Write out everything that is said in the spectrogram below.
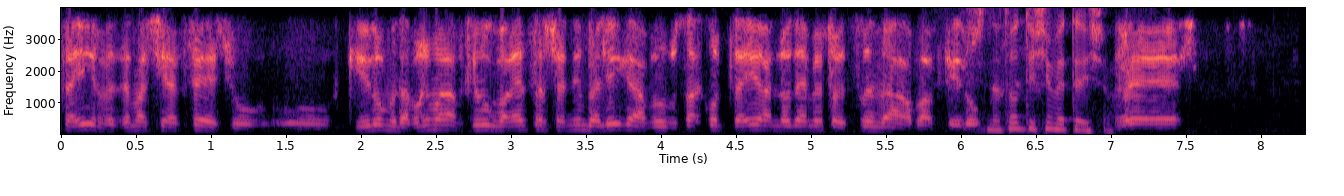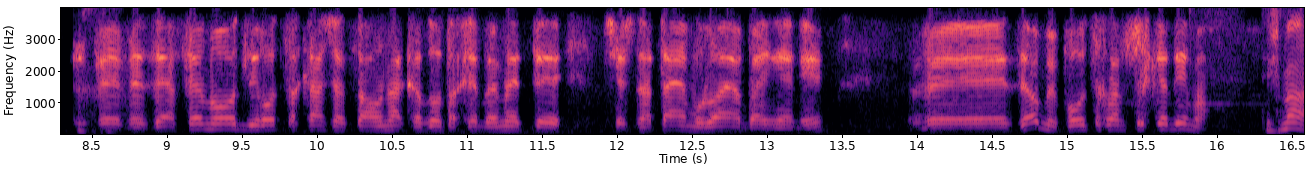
צעיר, וזה מה שיפה, שהוא הוא, כאילו מדברים עליו כאילו כבר עשר שנים בליגה, אבל הוא בסך הכל צעיר, אני לא יודע אם יש לו 24 אפילו. שנתון 99. ו... ו- וזה יפה מאוד לראות שחקן שעשה עונה כזאת אחרי באמת אה, ששנתיים הוא לא היה בעניינים וזהו, מפה הוא צריך להמשיך קדימה. תשמע,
